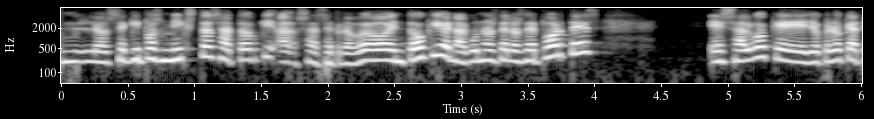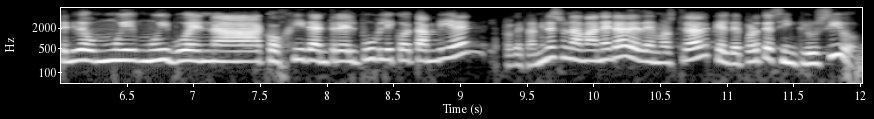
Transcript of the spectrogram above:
los equipos mixtos a Tokio, o sea, se probó en Tokio en algunos de los deportes. Es algo que yo creo que ha tenido muy, muy buena acogida entre el público también, porque también es una manera de demostrar que el deporte es inclusivo.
